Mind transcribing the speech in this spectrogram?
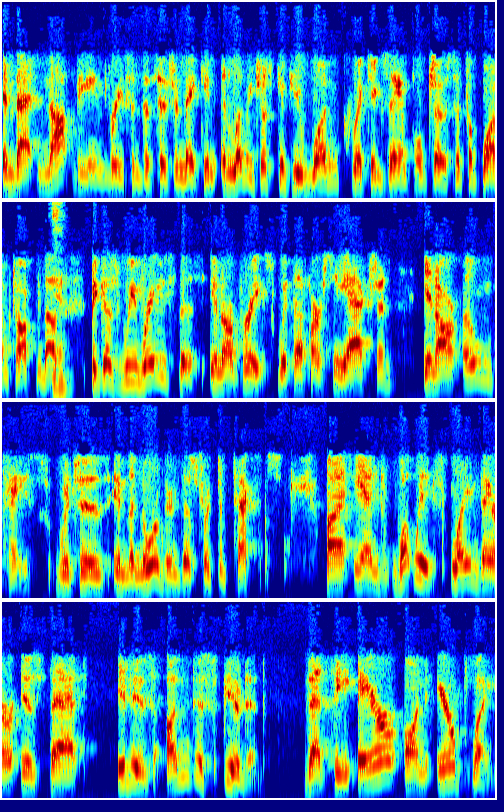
and that not being reasoned decision making. And let me just give you one quick example, Joseph, of what I'm talking about, yeah. because we raised this in our briefs with FRC Action in our own case, which is in the Northern District of Texas. Uh, and what we explained there is that it is undisputed that the air on airplanes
